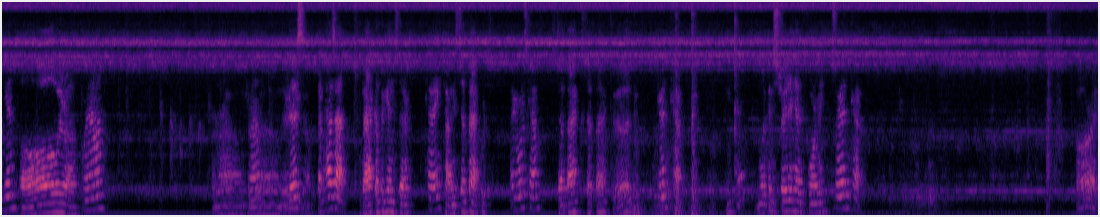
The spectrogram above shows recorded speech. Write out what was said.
Again. All the way around. Way on. Turn around. Turn Around. around. There This. you go. How's that? Back up against there. Okay. Tiny step backwards. There yours come. Step back. Step back. Good. Good. Okay. Okay. Looking straight ahead for me. Straight and cut. All right,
